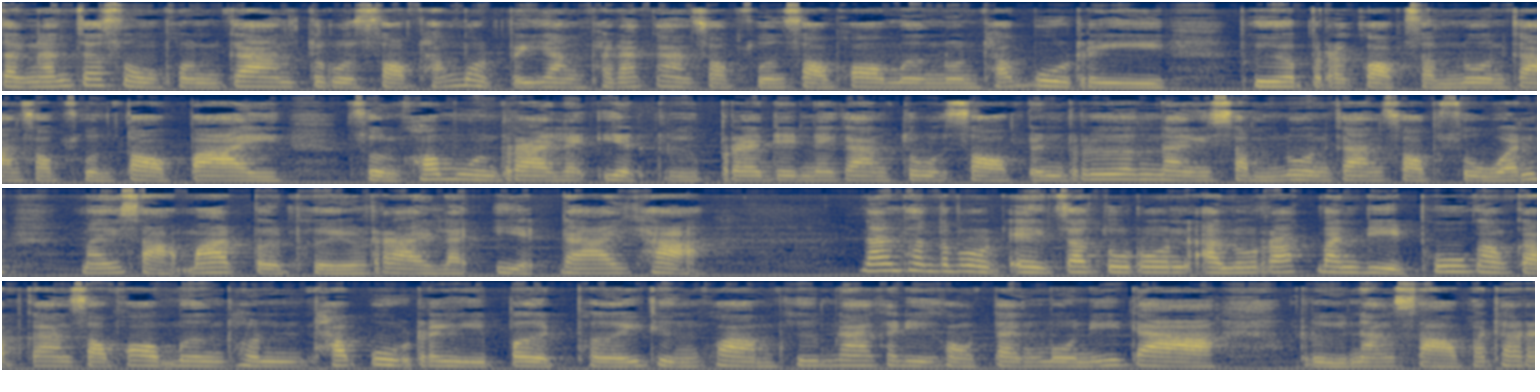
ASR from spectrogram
จากนั้นจะส่งผลการตรวจสอบทั้งหมดไปยังพนักงานสอบสวนสพเมืองนนทบุรี เพื่อประกอบสำนวนการสอบสวนต่อไป ส่วนข้อมูลรายละเอียดหรือประเด็นในการตรวจสอบเป็นเรื่องในสำนวนการสอบสวน ไม่สามารถเปิดเผยรายละเอียดได้ค่ะด้านพันตำรวจเอกจตุรนอนุรักษ์บัณฑิตผู้กำกับการสพเมืองทนทบุรี เปิดเผยถึงความคืบหน้าคดีของแตงโมนิดา หรือนางสาวพัทร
